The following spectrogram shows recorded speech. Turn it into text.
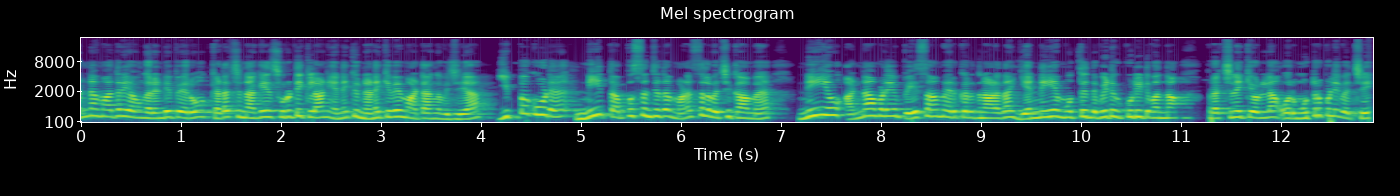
ஒன்ன மாதிரி அவங்க ரெண்டு பேரும் கிடைச்ச நகையை சுருட்டிக்கலான்னு என்னைக்கும் நினைக்கவே மாட்டாங்க விஜயா. இப்போ கூட நீ தப்பு செஞ்சதை மனசில் வச்சுக்காம நீயும் அண்ணாமலையும் பேசாமல் இருக்கிறதுனால தான் என்னையே முத்து இந்த வீட்டுக்கு கூட்டிகிட்டு வந்தான். பிரச்சனைக்கு எல்லாம் ஒரு முற்றுப்புள்ளி வச்சு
